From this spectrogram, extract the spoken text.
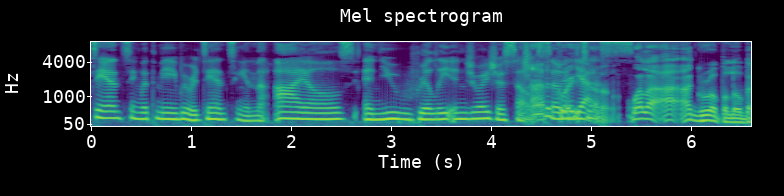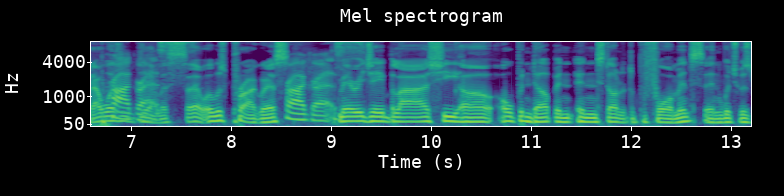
dancing with me. We were dancing in the aisles, and you really enjoyed yourself. I had so a great yes, time. Well, I, I grew up a little bit. I wasn't Progress. jealous. So it was progress. progress. Mary J. Blige, she uh, opened up and, and started the performance, and which was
